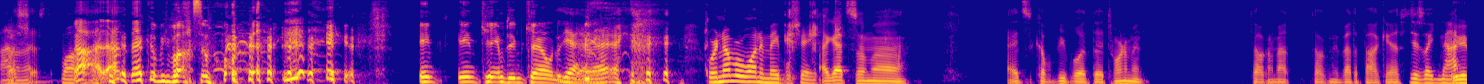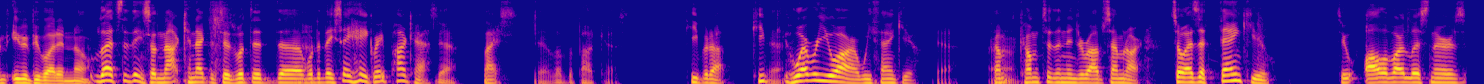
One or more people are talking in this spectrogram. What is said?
Westchester. Well, that, that could be possible. in in Camden County. Yeah, right? we're number one in Maple Shade. I got some. uh I had a couple people at the tournament talking about talking to me about the podcast. Just like not. even even people I didn't know. That's the thing. So not connected to what did uh, what did they say? Hey, great podcast. Yeah, Nice. yeah, love the podcast. Keep it up. Keep Yeah. whoever you are. We thank you. Yeah. Come Um, come to the Ninja Rob seminar. So as a thank you to all of our listeners,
